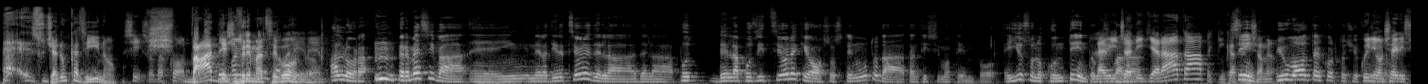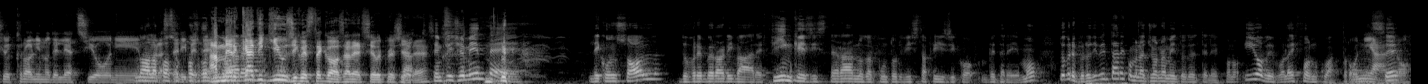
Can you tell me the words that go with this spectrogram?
eh, succede un casino. Sì, sono d'accordo. Va a 10 frame al secondo. Parere. Allora, per me si va eh, in, nella direzione della, della, po- della, posizione che ho sostenuto da tantissimo tempo. E io sono contento. L'avevi già dichiarata? Perché in caso sì, diciamo... più volte il cortocircuito. Quindi non c'è il rischio che crollino delle azioni. No, la posso, posso A mercati chiusi queste cose, Alessio, per piacere. Esatto. Semplicemente le console dovrebbero arrivare, finché esisteranno dal punto di vista fisico, vedremo, dovrebbero diventare come l'aggiornamento del telefono. Io avevo l'iPhone 4S, Ogni anno.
